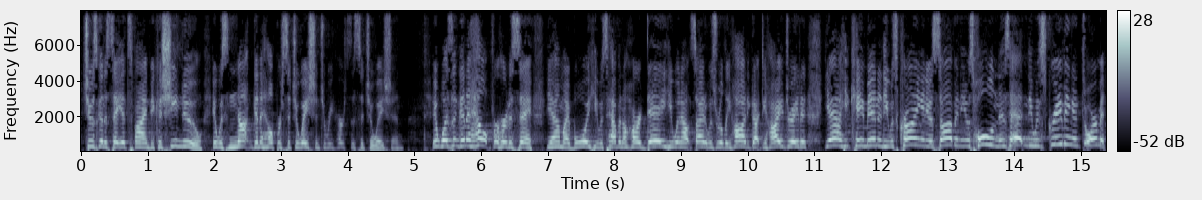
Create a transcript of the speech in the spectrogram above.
she was going to say it's fine because she knew it was not going to help her situation to rehearse the situation. It wasn't going to help for her to say, yeah, my boy, he was having a hard day. He went outside. It was really hot. He got dehydrated. Yeah, he came in and he was crying and he was sobbing. He was holding his head and he was screaming in torment.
